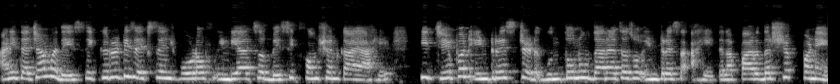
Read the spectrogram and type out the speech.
आणि त्याच्यामध्ये सिक्युरिटीज एक्सचेंज बोर्ड ऑफ इंडियाचं बेसिक फंक्शन काय आहे? की जे पण इंटरेस्टेड गुंतवणूकदाराचा जो इंटरेस्ट आहे त्याला पारदर्शकपणे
